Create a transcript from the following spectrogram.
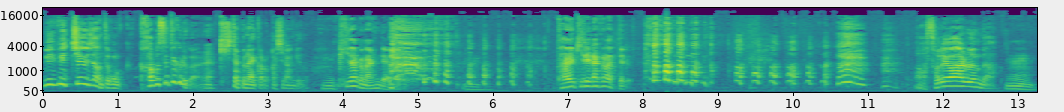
めめっちゃ言うじゃんってもうかぶせてくるからね。聞きたくないからか知らんけど。うん聞きたくないんだよ。うん耐えきれなくなってる。あ、それはあるんだ。うん。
